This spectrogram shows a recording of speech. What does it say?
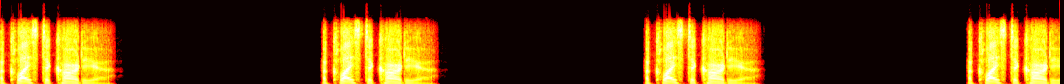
Aclistocardia. Aclistocardia. Aclistocardia acleistocardia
